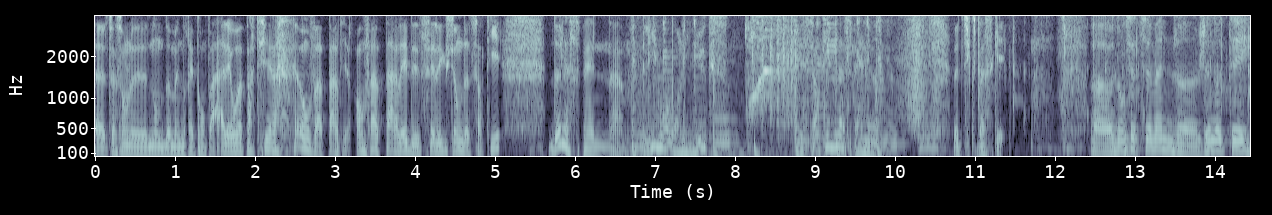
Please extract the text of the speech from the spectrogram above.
Euh, de toute façon, le nom de domaine ne répond pas. Allez, on va partir. On va partir. On va parler des sélections de la sortie de la semaine. Librement Linux. Les sorties de la semaine. Le Tux Basket. Euh, donc cette semaine, j'ai noté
